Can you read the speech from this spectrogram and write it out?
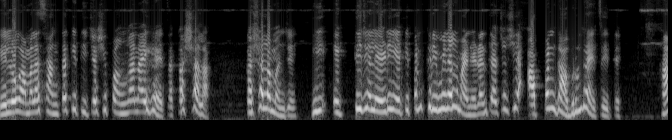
हे लोक आम्हाला सांगतात की तिच्याशी पंगा नाही घ्यायचा. कशाला? कशाला म्हणजे? ही एकटी जी लेडी आहे ती पण क्रिमिनल माइंडेड आणि त्याच्याशी आपण घाबरून राहायचं इथे. हा?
